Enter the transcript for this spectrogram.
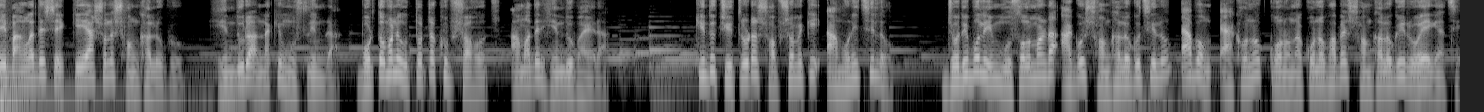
এই বাংলাদেশে কে আসলে সংখ্যালঘু? হিন্দুরা নাকি মুসলিমরা? বর্তমানে উত্তরটা খুব সহজ, আমাদের হিন্দু ভাইয়েরা। কিন্তু চিত্রটা সবসময় কি এমনই ছিল? যদি বলি মুসলমানরা আগেও সংখ্যালঘু ছিল এবং এখনও কোনো না কোনোভাবে সংখ্যালঘুই রয়ে গেছে,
